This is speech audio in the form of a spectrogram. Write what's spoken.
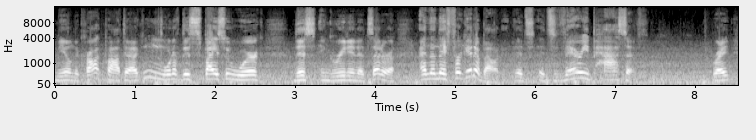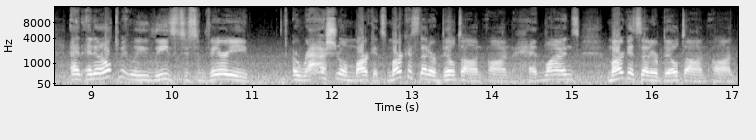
meal in the crock pot, they're like, hmm, what if this spice would work, this ingredient, etc. And then they forget about it. It's it's very passive, right? And and it ultimately leads to some very irrational markets, markets that are built on on headlines, markets that are built on on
